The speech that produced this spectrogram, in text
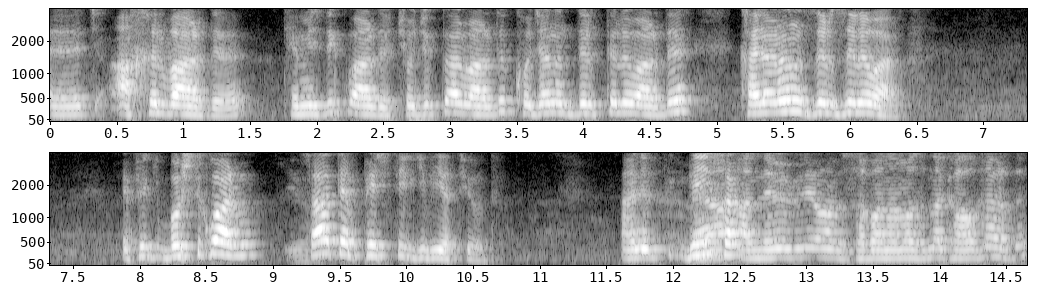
e, ahır vardı, temizlik vardı, çocuklar vardı, kocanın dırtırı vardı, kaynananın zırzırı vardı. E peki boşluk var mı? Yok. Zaten pestil gibi yatıyordu. Hani bir insan... annemi biliyorum abi sabah namazında kalkardı.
